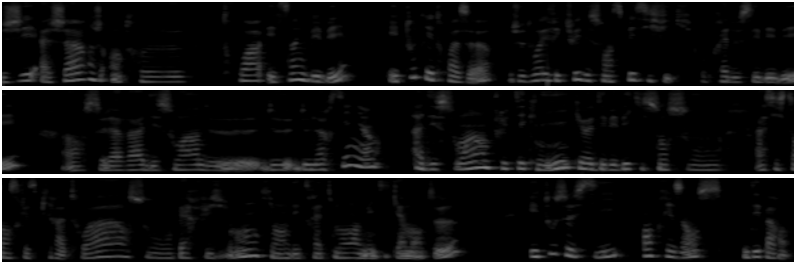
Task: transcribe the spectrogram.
J'ai à charge entre 3 et 5 bébés et toutes les 3 heures, je dois effectuer des soins spécifiques auprès de ces bébés. Alors cela va des soins de, nursing hein, à des soins plus techniques, des bébés qui sont sous assistance respiratoire, sous perfusion, qui ont des traitements médicamenteux, et tout ceci en présence des parents.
